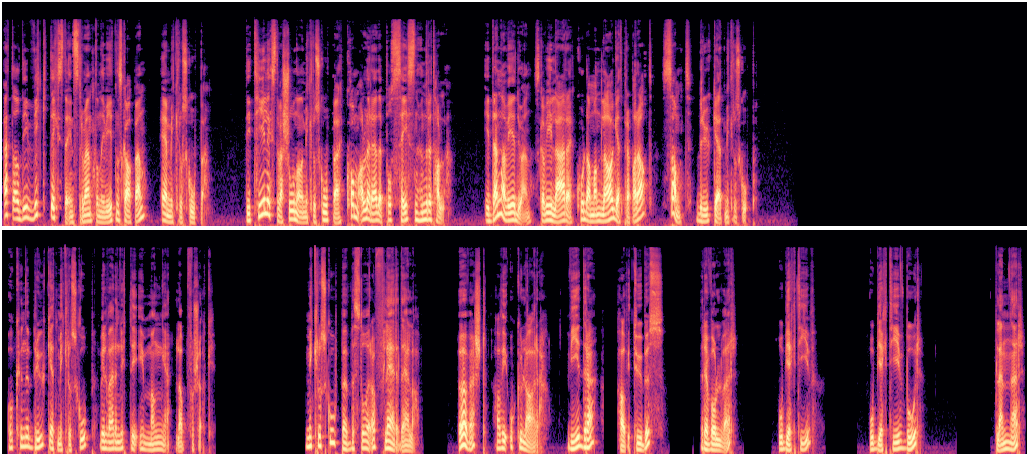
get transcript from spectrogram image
Et av de viktigste instrumentene i vitenskapen er mikroskopet. De tidligste versjonene av mikroskopet kom allerede på 1600-tallet. I denne videoen skal vi lære hvordan man lager et preparat, samt bruke et mikroskop. Å kunne bruke et mikroskop vil være nyttig i mange labforsøk. Mikroskopet består av flere deler. Øverst har vi okularet. Videre har vi tubus, revolver, objektiv, objektivbord, blender,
